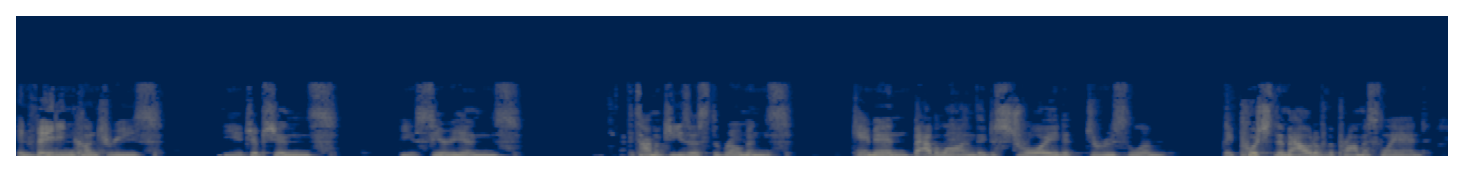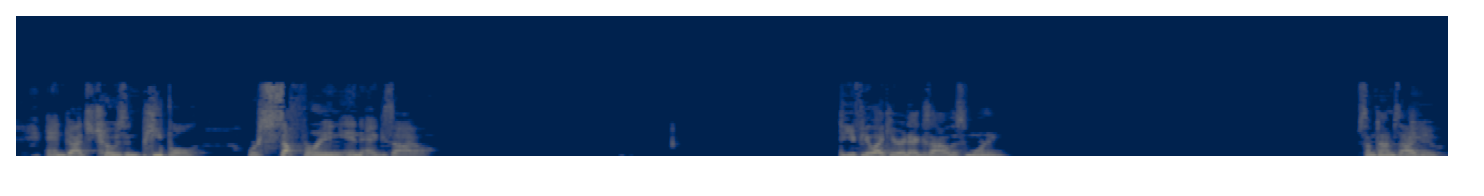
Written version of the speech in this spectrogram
invading countries, the Egyptians, the Assyrians, at the time of Jesus, the Romans came in, Babylon, they destroyed Jerusalem, they pushed them out of the promised land, and God's chosen people were suffering in exile. Do you feel like you're in exile this morning? Sometimes I do.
